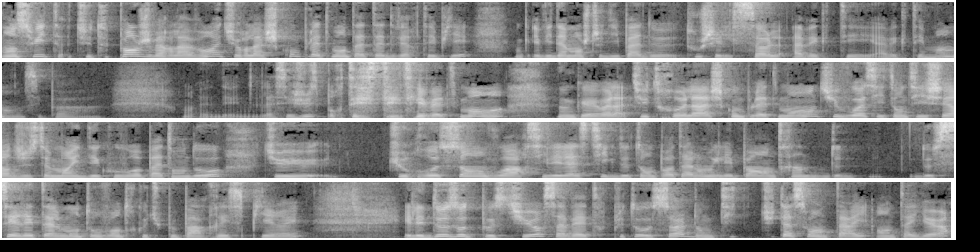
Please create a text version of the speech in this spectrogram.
Ensuite, tu te penches vers l'avant et tu relâches complètement ta tête vers tes pieds. Donc évidemment, je te dis pas de toucher le sol avec tes, avec tes mains, hein, c'est pas Là, c'est juste pour tester tes vêtements. Hein. Donc euh, voilà, tu te relâches complètement. Tu vois si ton t-shirt, justement, il découvre pas ton dos. Tu, tu ressens voir si l'élastique de ton pantalon, il est pas en train de, de serrer tellement ton ventre que tu peux pas respirer. Et les deux autres postures, ça va être plutôt au sol. Donc tu t'assois en, taille, en tailleur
